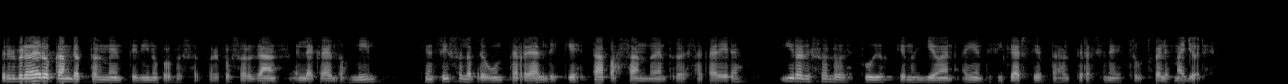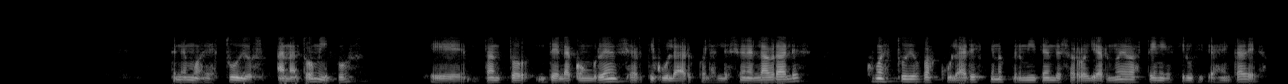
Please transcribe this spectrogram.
Pero el verdadero cambio actualmente vino por el profesor Gans en la década del 2000 quien se hizo la pregunta real de qué está pasando dentro de esa cadera y realizó los estudios que nos llevan a identificar ciertas alteraciones estructurales mayores. Tenemos estudios anatómicos, eh, tanto de la congruencia articular con las lesiones labrales, como estudios vasculares que nos permiten desarrollar nuevas técnicas quirúrgicas en cadera.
